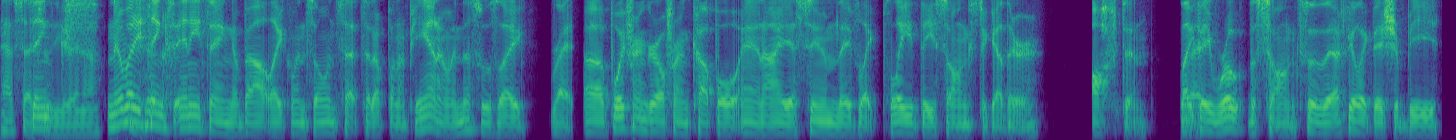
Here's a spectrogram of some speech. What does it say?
have sex with you thinks right now. nobody thinks anything about like when someone sets it up on a piano. And this was like Right. a boyfriend girlfriend couple, and I assume they've like played these songs together often. Like Right. they wrote the song, so that I feel like they should be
